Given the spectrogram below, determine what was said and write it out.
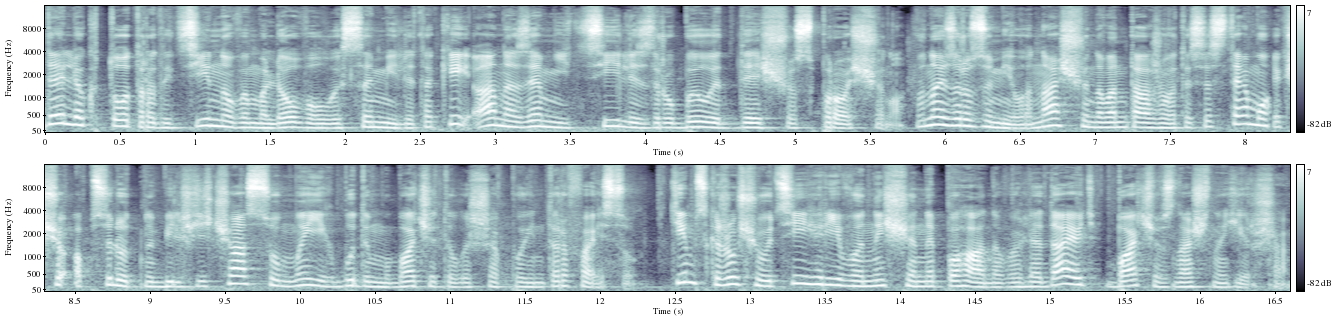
модельок, то традиційно вимальовували самі літаки, а наземні цілі зробили дещо спрощено. Воно й зрозуміло, нащо навантажувати систему, якщо абсолютно більшість часу ми їх будемо бачити лише по інтерфейсу. Втім, скажу, що у цій грі вони ще непогано виглядають, бачив значно гірше.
